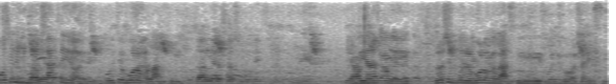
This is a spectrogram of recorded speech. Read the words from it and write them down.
প্রতিদিন বড় সাথেই হয়। ওইটা বড় কলাম কি রসিদপুরের বড় গেলা বলে বসাইছি।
